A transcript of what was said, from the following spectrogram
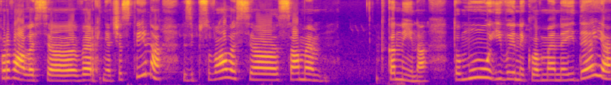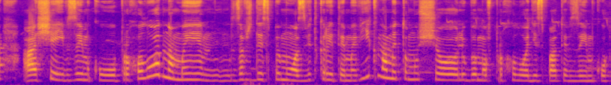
порвалася верхня частина, зіпсувалася саме тканина. Тому і виникла в мене ідея, а ще й взимку прохолодно. Ми завжди спимо з відкритими вікнами, тому що любимо в прохолоді спати взимку.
